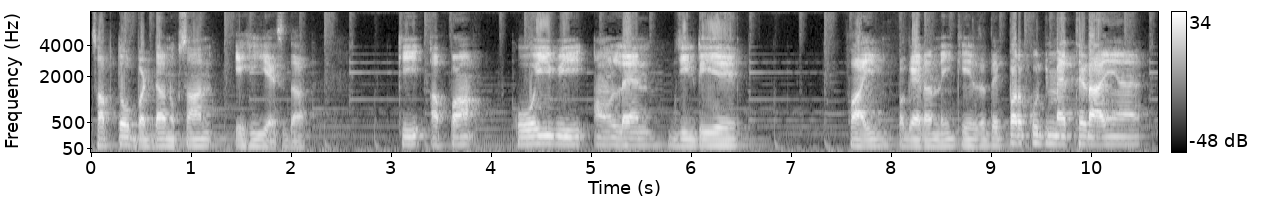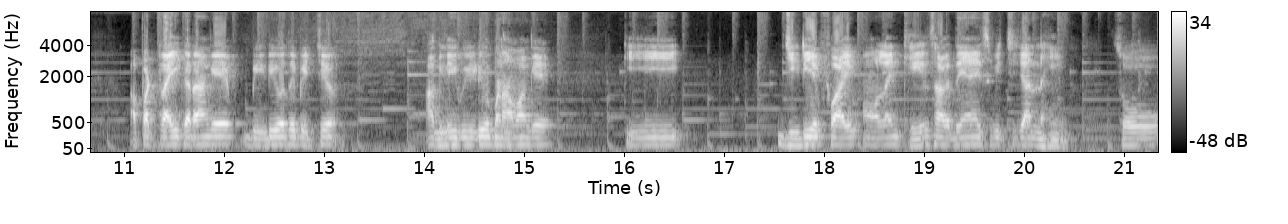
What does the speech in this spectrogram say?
ਸਭ ਤੋਂ ਵੱਡਾ ਨੁਕਸਾਨ ਇਹੀ ਹੈ ਇਸ ਦਾ ਕਿ ਆਪਾਂ ਕੋਈ ਵੀ ਆਨਲਾਈਨ GTA 5 ਵਗੈਰਾ ਨਹੀਂ ਖੇਲ ਸਕਦੇ। ਪਰ ਕੁਝ ਮੈਥਡ ਆਏ ਆ, ਆਪਾਂ ਟਰਾਈ ਕਰਾਂਗੇ ਵੀਡੀਓ ਦੇ ਵਿੱਚ ਅਗਲੀ ਵੀਡੀਓ ਬਣਾਵਾਂਗੇ ਕਿ GTA 5 ਆਨਲਾਈਨ ਖੇਲ ਸਕਦੇ ਆ ਇਸ ਵਿੱਚ ਜਾਂ ਨਹੀਂ। ਸੋ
